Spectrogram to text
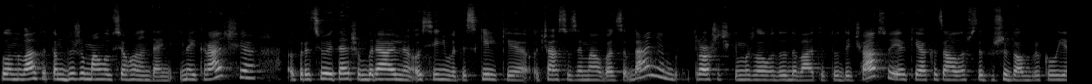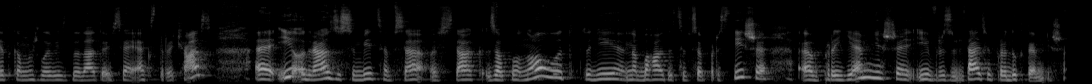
планувати там дуже мало всього на день. Найкраще працює те, щоб реально оцінювати, скільки часу займе у вас завдання, трошечки можливо додавати туди часу, як я казала, що це дуже добре, коли є така можливість додати ось цей екстра час, Е, і одразу собі це все ось так заплановувати. Тоді набагато це все простіше, е, приємніше і в результаті продуктивніше.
